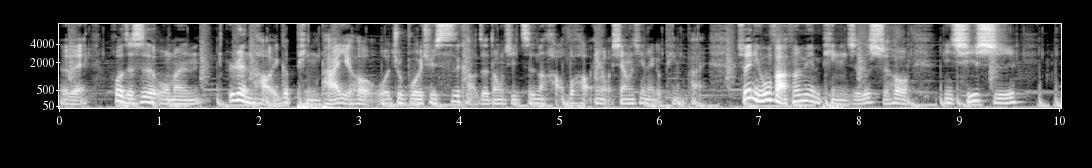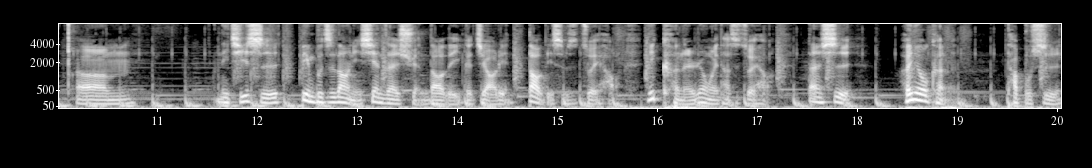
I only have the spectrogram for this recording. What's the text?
对不对？或者是我们认好一个品牌以后，我就不会去思考这东西真的好不好，因为我相信那个品牌。所以你无法分辨品质的时候，你其实，嗯，你其实并不知道你现在选到的一个教练到底是不是最好。你可能认为他是最好，但是很有可能他不是。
